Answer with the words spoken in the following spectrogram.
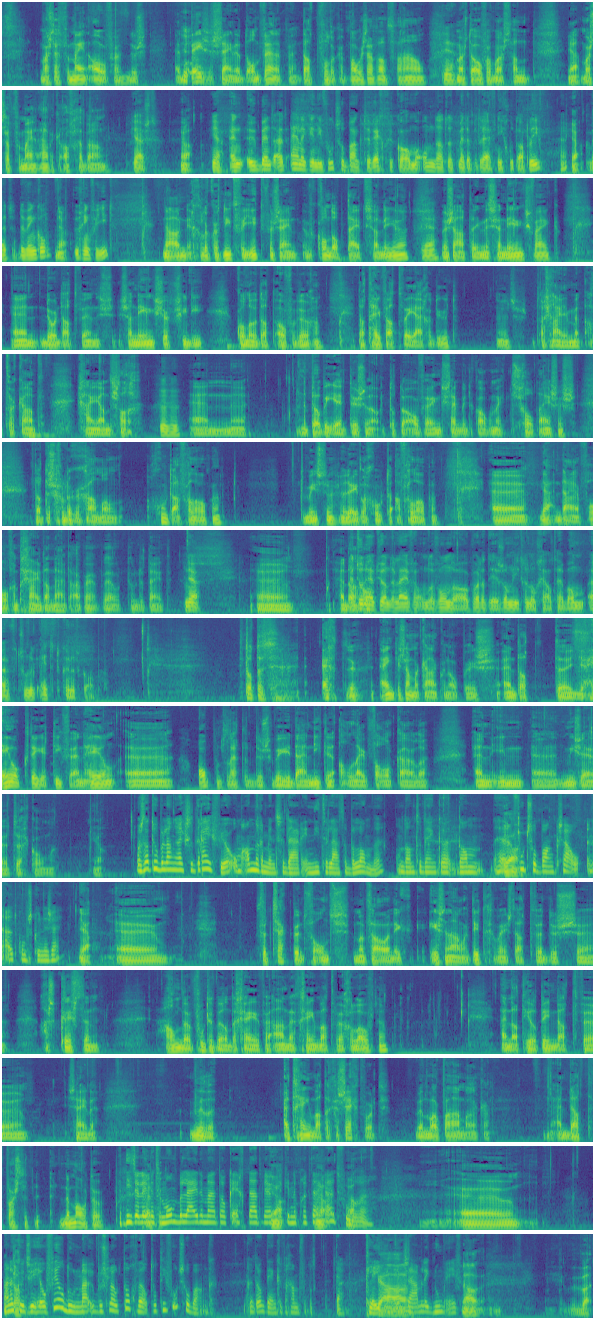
was dat voor mij over. Dus het bezig zijn, het ontwerpen, dat vond ik het mooiste van het verhaal. Ja. Maar als het over was, dan ja, was dat voor mij eigenlijk afgedaan. Juist. Ja. Ja, en u bent uiteindelijk in die voedselbank terechtgekomen... omdat het met het bedrijf niet goed apliep, hè? Ja. met de winkel. Ja. U ging failliet? Nou, gelukkig niet failliet. We, zijn, we konden op tijd saneren. Ja. We zaten in de saneringswijk. En doordat we een saneringssubsidie konden we dat overbruggen. Dat heeft wel twee jaar geduurd. Dus dan ga je met advocaat ga je aan de slag. Mhm. En eh, dan probeer je dus een- tot de overeenstemming te komen met de schuldeisers. Dat is gelukkig allemaal goed afgelopen. Tenminste, redelijk goed afgelopen. Eh, ja, en daar volgend ga je dan naar het arbeidsbureau toen de tijd. Ja. Eh, en, toen hebt u aan de lijve ondervonden ook wat het is... om niet genoeg geld te hebben om eh, fatsoenlijk eten te kunnen te kopen. tot het echt de eindjes aan elkaar knopen is. En dat je heel creatief en heel op moet letten. Dus wil je daar niet in allerlei valkuilen en in eh misère terechtkomen. Was dat uw belangrijkste drijfveer om andere mensen daarin niet te laten belanden? Om dan te denken, dan Ja. een voedselbank zou een uitkomst kunnen zijn? Ja, eh, vertrekpunt voor ons, mevrouw en ik, is namelijk dit geweest... dat we dus eh, als christen handen en voeten wilden geven aan hetgeen wat we geloofden. En dat hield in dat we zeiden... we willen hetgeen wat er gezegd wordt, willen we ook waarmaken. En dat was de, de motor. Het niet alleen Het- met de mond beleiden, maar het ook echt daadwerkelijk Ja. in de praktijk Ja. uitvoeren. Eh, Maar dan Dat- kunt u heel veel doen, maar u besloot toch wel tot die voedselbank. U kunt ook denken, we gaan bijvoorbeeld ja, kleding Ja. inzamelen, ik noem even. Nou,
